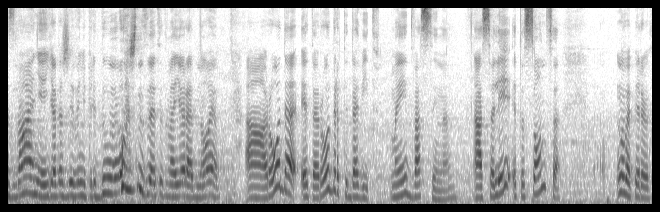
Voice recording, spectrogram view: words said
название, я даже его не придумала, что называется, это мое родное. А, Рода – это Роберт и Давид, мои два сына. А Солей – это солнце. Ну, во-первых,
